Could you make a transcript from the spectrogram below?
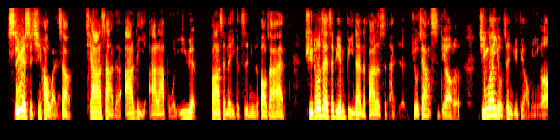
十月十七号晚上，加萨的阿利阿拉伯医院发生了一个致命的爆炸案，许多在这边避难的巴勒斯坦人就这样死掉了。尽管有证据表明啊，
